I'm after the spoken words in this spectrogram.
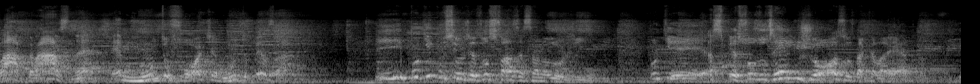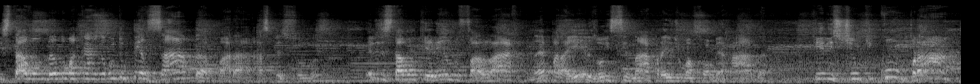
lá atrás, né, é muito forte, é muito pesado. E por que, que o Senhor Jesus faz essa analogia? Porque as pessoas, os religiosos daquela época, estavam dando uma carga muito pesada para as pessoas. Eles estavam querendo falar né, para eles, ou ensinar para eles de uma forma errada, que eles tinham que comprar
